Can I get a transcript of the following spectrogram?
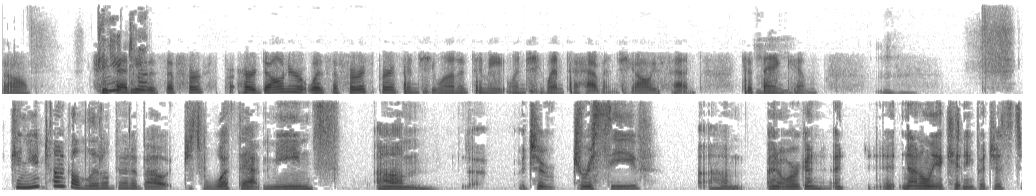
So she said he was the first, her donor was the first person she wanted to meet when she went to heaven. She always said to thank mm-hmm. him. Mm-hmm. Can you talk a little bit about just what that means um, to to receive um, an organ, a, not only a kidney, but just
